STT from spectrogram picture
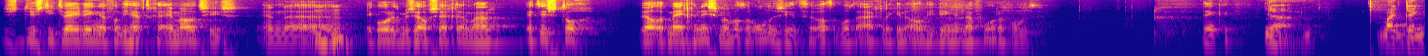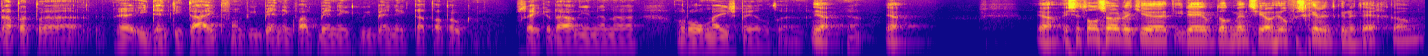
Dus, dus die twee dingen van die heftige emoties. En eh, Mhm. ik hoor het mezelf zeggen, maar het is toch wel het mechanisme wat eronder zit. Wat, wat eigenlijk in al die dingen naar voren komt. Denk ik. Ja, maar ik denk dat dat eh, identiteit van wie ben ik, wat ben ik, wie ben ik, dat dat ook zeker daarin een eh, rol meespeelt. eh. Ja. ja. Ja. ja. Is het dan zo dat je het idee hebt dat mensen jou heel verschillend kunnen tegenkomen?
